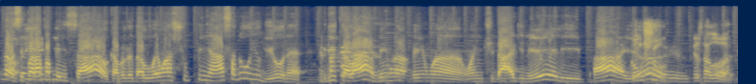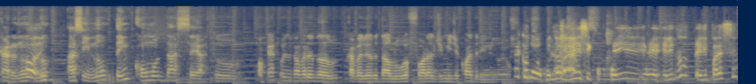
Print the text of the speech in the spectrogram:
Não, se parar pra pensar, o Cavaleiro da Lua é uma chupinhaça do Yu-Gi-Oh, né? É Grita lá, caralho, vem, né? uma, vem uma, uma entidade nele, pá, e... Khonshu, Deus da Lua. Cara, não, não- assim, não tem como dar certo qualquer coisa do Cavaleiro da, Cavaleiro da Lua fora de mídia quadrinho. Eu- É, quando, eu- quando eu vi esse cara aí, ele, não, ele parece ser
